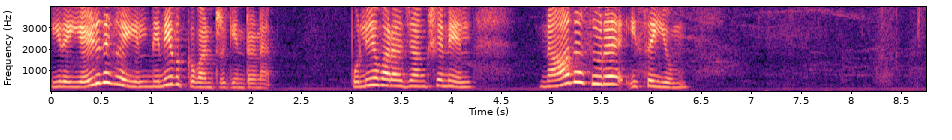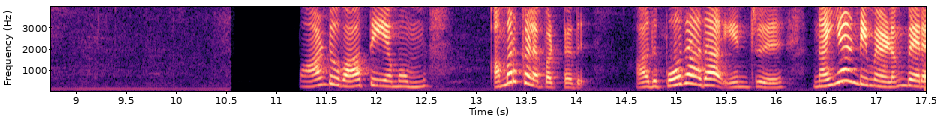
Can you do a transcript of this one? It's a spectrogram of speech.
இதை எழுதுகையில் நினைவுக்கு வந்துகின்றன புளியமர ஜங்ஷனில் நாதசுர இசையும் பாண்டு வாத்தியமும் அமர்க்களப்பட்டது அது போதாதா என்று நையாண்டி மேளம் வேற.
